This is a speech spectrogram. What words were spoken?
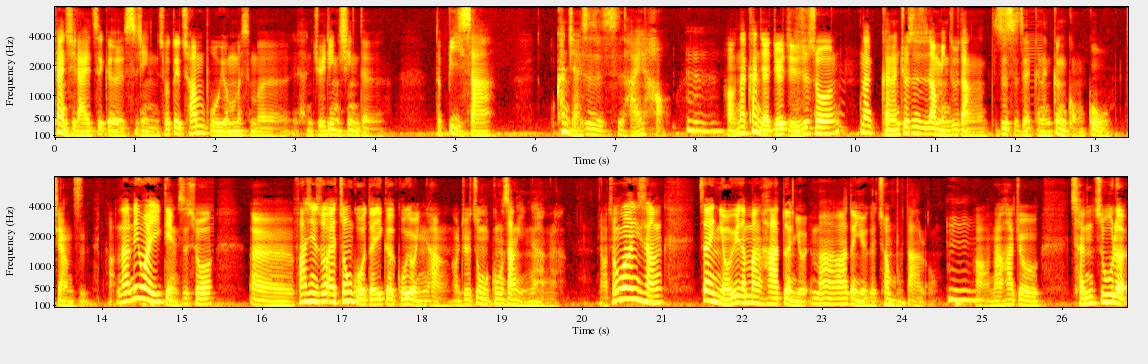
看起来这个事情，你说对川普有没有什么很决定性的的必杀？看起来是是还好。嗯，好，那看起来就只是说，那可能就是让民主党支持者可能更巩固这样子。好，那另外一点是说，呃，发现说，哎，中国的一个国有银行啊，就是中国工商银行啦，啊，中国银行在纽约的曼哈顿有曼哈顿有一个川普大楼，嗯，好，然后他就承租了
